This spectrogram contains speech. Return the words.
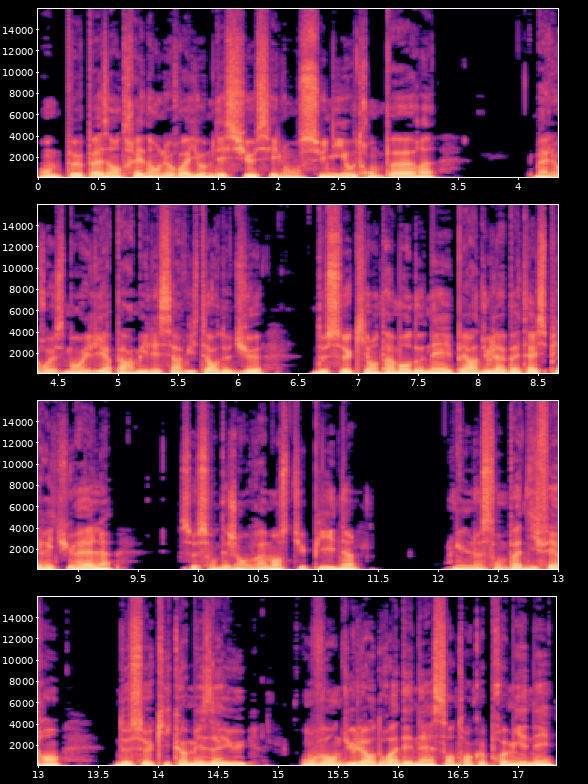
on ne peut pas entrer dans le royaume des cieux si l'on s'unit aux trompeurs. Malheureusement, il y a parmi les serviteurs de Dieu de ceux qui ont abandonné et perdu la bataille spirituelle. Ce sont des gens vraiment stupides. Ils ne sont pas différents de ceux qui, comme Ésaü, ont vendu leur droit d'aînesse en tant que premier-né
